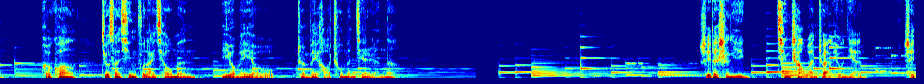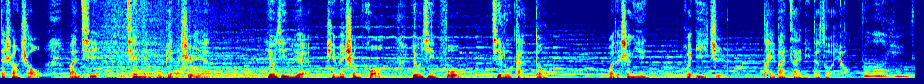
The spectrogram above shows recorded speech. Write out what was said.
何况，就算幸福来敲门，你有没有准备好出门见人呢？谁的声音清唱婉转流年？谁的双手挽起千年不变的誓言？用音乐品味生活，用音符记录感动。我的声音会一直陪伴在你的左右。多云的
